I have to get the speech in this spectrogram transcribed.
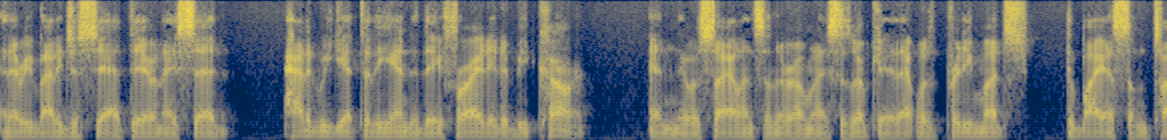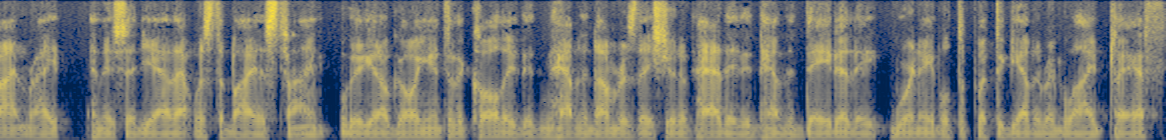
and everybody just sat there. And I said, How did we get to the end of day Friday to be current? And there was silence in the room. And I said, Okay, that was pretty much to buy us some time, right? And they said, yeah, that was to buy us time. We, you know, going into the call, they didn't have the numbers they should have had. They didn't have the data. They weren't able to put together a glide path.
